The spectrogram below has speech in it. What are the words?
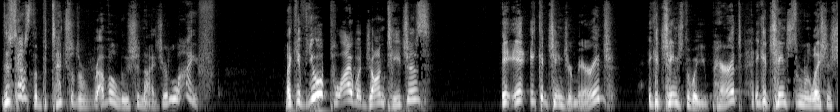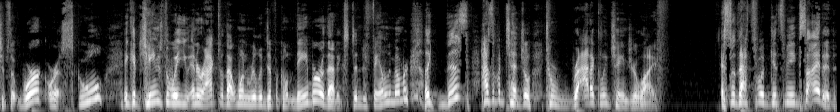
this has the potential to revolutionize your life. Like if you apply what John teaches, it, it, it could change your marriage. It could change the way you parent. It could change some relationships at work or at school. It could change the way you interact with that one really difficult neighbor or that extended family member. Like this has the potential to radically change your life. And so that's what gets me excited.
